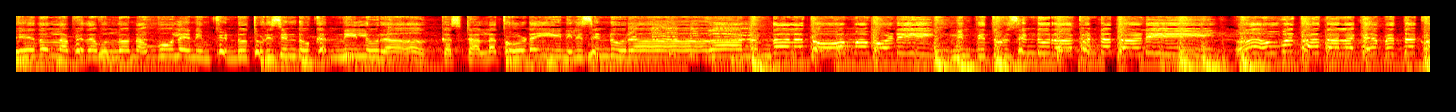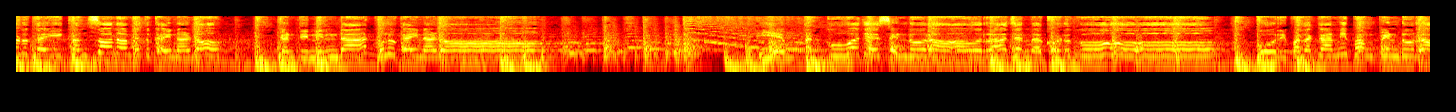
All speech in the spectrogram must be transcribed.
పేదొల్ల పెదవుల్లో నవ్వులే నింపిండు తుడిసిండు కన్నీళ్ళురా. కష్టాల తోడై నిలిసిండురా. ఆనందాలతో సోనా కన్సోన మెతుకైనాడో కంటి నిండా కొనుకైనాడో. ఏం తక్కువ చేసిండురా రాజన్న కొడుకు? కోరి పథకాన్ని పంపిండురా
